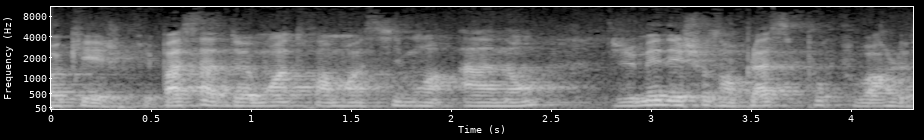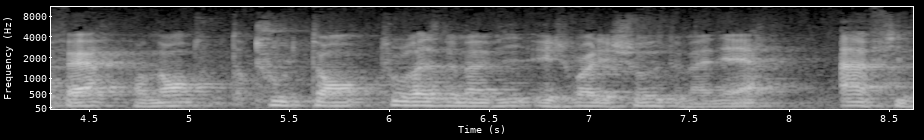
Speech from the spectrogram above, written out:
ok, je ne fais pas ça deux mois, trois mois, six mois, un an. Je mets des choses en place pour pouvoir le faire pendant tout le temps, tout le reste de ma vie et je vois les choses de manière infinie.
